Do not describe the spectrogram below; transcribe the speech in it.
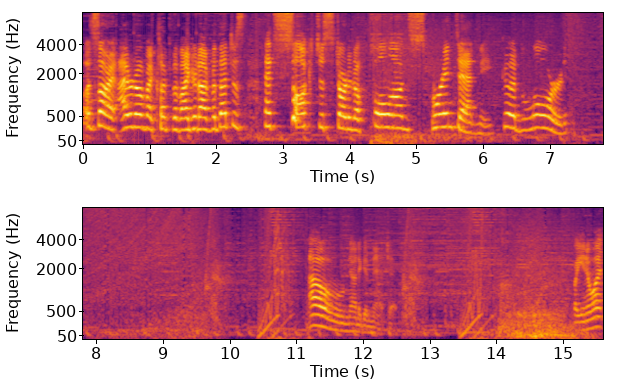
Oh, sorry. I don't know if I clipped the mic or not, but that just that sock just started a full-on sprint at me. Good lord. Oh, not a good matchup. But you know what?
